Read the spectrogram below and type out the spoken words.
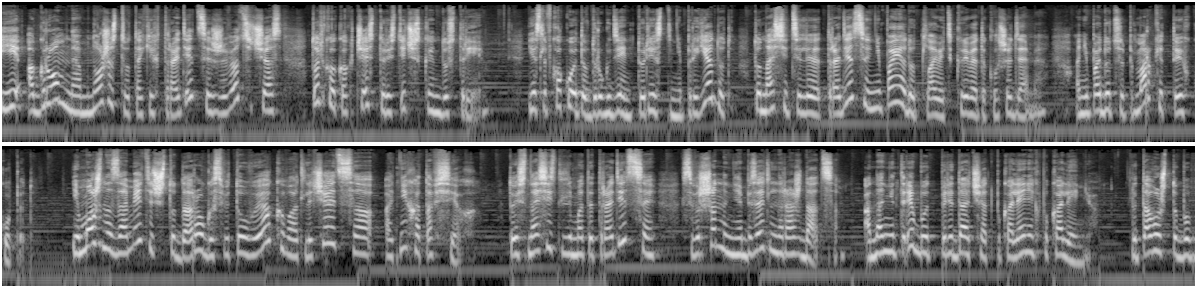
И огромное множество таких традиций живет сейчас только как часть туристической индустрии. Если в какой-то вдруг день туристы не приедут, то носители традиции не поедут ловить креветок лошадями. Они пойдут в супермаркет и их купят. И можно заметить, что дорога Святого Иакова отличается от них ото всех. То есть носителям этой традиции совершенно не обязательно рождаться. Она не требует передачи от поколения к поколению – для того, чтобы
